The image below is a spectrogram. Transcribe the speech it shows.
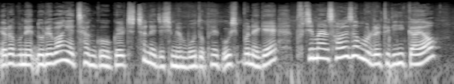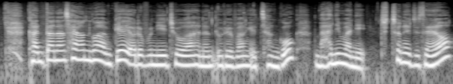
여러분의 노래방 애창곡을 추천해 주시면 모두 150분에게 푸짐한 설 선물을 드리니까요. 간단한 사연과 함께 여러분이 좋아하는 노래방 애창곡 많이 많이 추천해 주세요.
